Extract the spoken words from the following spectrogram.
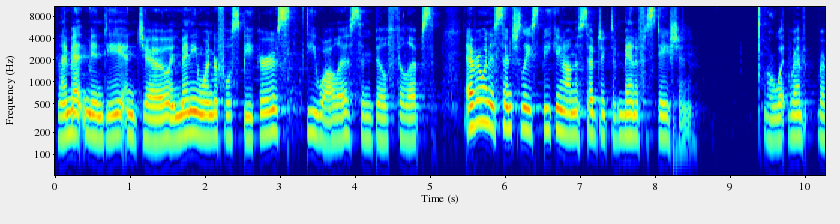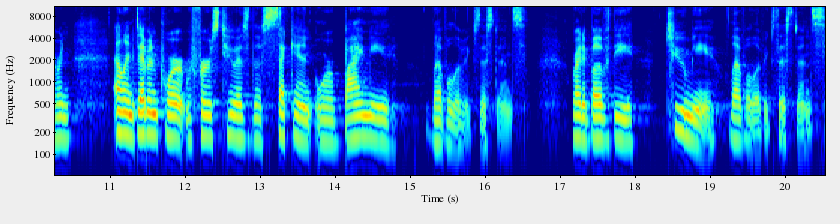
And I met Mindy and Joe and many wonderful speakers, Dee Wallace and Bill Phillips, everyone essentially speaking on the subject of manifestation, or what Reverend Ellen Debenport refers to as the second or by me level of existence, right above the to me level of existence.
